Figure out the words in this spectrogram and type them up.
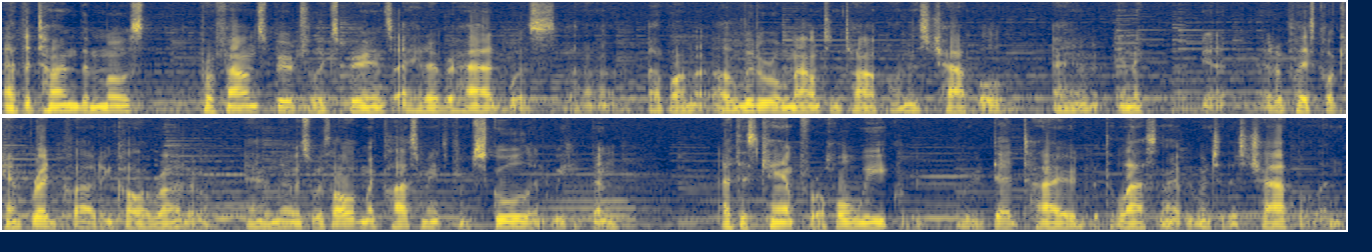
At the time, the most profound spiritual experience I had ever had was uh, up on a, a, literal mountaintop on this chapel and in a, at a place called Camp Red Cloud in Colorado. And I was with all of my classmates from school, and we had been at this camp for a whole week. We were, we were dead tired, but the last night we went to this chapel and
